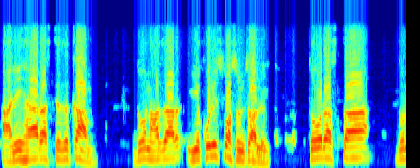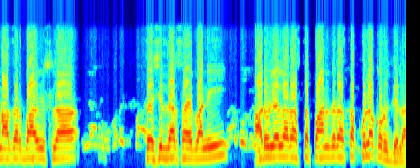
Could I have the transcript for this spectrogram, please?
आणि ह्या रस्त्याचं काम दोन हजार एकोणीसपासून चालू आहे. तो रस्ता दोन हजार बावीस ला तहसीलदार साहेबांनी अडवलेला रस्ता पानद रस्ता खुला करू दिला.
